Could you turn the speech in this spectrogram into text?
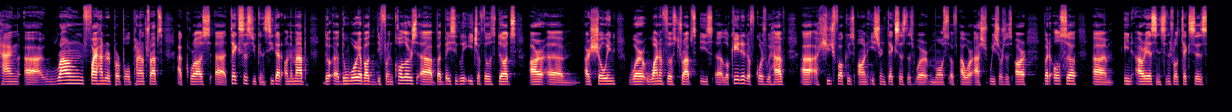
hang uh, around 500 purple panel traps across uh, Texas. You can see that on the map. Do, uh, don't worry about the different colors, uh, but basically each of those dots are um, are showing where one of those traps is uh, located. Of course, we have uh, a huge focus on Eastern Texas. That's where most of our ash resources are, but also um, in areas in Central Texas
